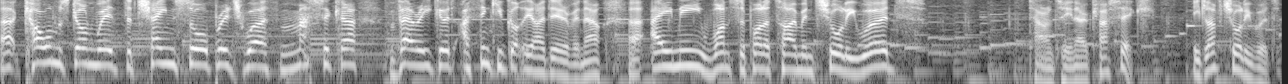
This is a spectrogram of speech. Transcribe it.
Uh, Colm's gone with the Chainsaw Bridgeworth Massacre, very good. I think you've got the idea of it now. Uh, Amy, Once Upon a Time in Chorley Woods. Tarantino classic. He'd love Chorleywood.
